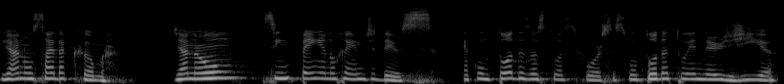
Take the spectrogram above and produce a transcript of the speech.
já não sai da cama, já não se empenha no reino de Deus. É com todas as tuas forças, com toda a tua energia,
